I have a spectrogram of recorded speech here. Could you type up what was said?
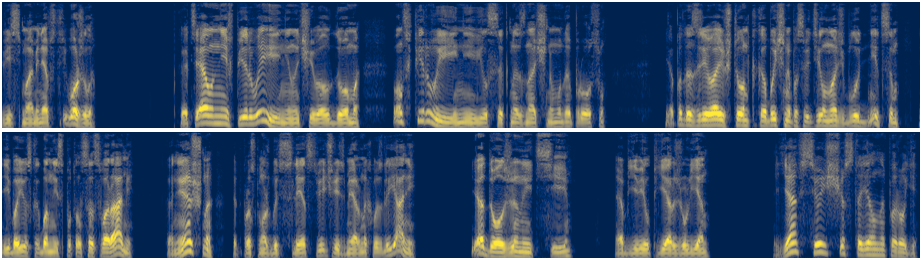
весьма меня встревожило. Хотя он не впервые не ночевал дома, он впервые не явился к назначенному допросу. Я подозреваю, что он, как обычно, посвятил ночь блудницам, и боюсь, как бы он не спутался с ворами. Конечно, это просто может быть следствие чрезмерных возлияний. — Я должен идти, — объявил Пьер Жульен. Я все еще стоял на пороге,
